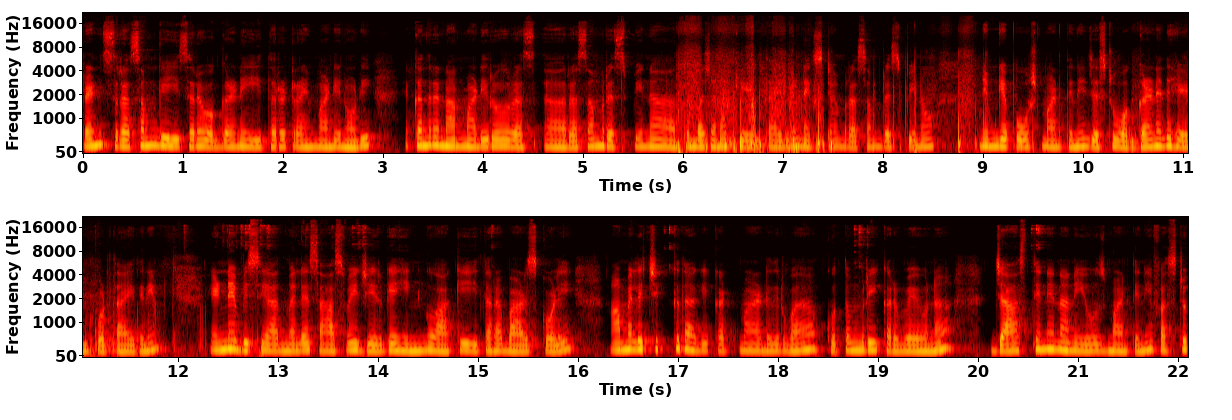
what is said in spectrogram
ಫ್ರೆಂಡ್ಸ್, ರಸಮ್ಗೆ ಈ ಸರಿ ಒಗ್ಗರಣೆ ಈ ಥರ ಟ್ರೈ ಮಾಡಿ ನೋಡಿ. ಯಾಕಂದರೆ ನಾನು ಮಾಡಿರೋ ರಸ್ ರಸಮ್ ರೆಸಿಪಿನ ತುಂಬ ಜನ ಕೇಳ್ತಾ ಇದ್ರು. ನೆಕ್ಸ್ಟ್ ಟೈಮ್ ರಸಮ್ ರೆಸಿಪಿನೂ ನಿಮಗೆ ಪೋಸ್ಟ್ ಮಾಡ್ತೀನಿ. ಜಸ್ಟ್ ಒಗ್ಗರಣೆದೇ ಹೇಳ್ಕೊಡ್ತಾ ಇದ್ದೀನಿ. ಎಣ್ಣೆ ಬಿಸಿ ಆದಮೇಲೆ ಸಾಸಿವೆ, ಜೀರಿಗೆ, ಹಿಂಗು ಹಾಕಿ ಈ ಥರ ಬಾಡಿಸ್ಕೊಳ್ಳಿ ಆಮೇಲೆ ಚಿಕ್ಕದಾಗಿ ಕಟ್ ಮಾಡಿರುವ ಕೊತ್ತಂಬರಿ ಕರಿಬೇವನ್ನ ಜಾಸ್ತಿನೇ ನಾನು ಯೂಸ್ ಮಾಡ್ತೀನಿ. ಫಸ್ಟು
